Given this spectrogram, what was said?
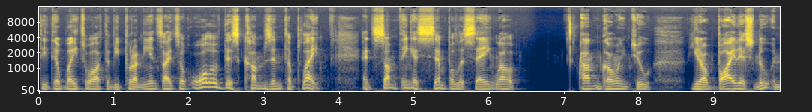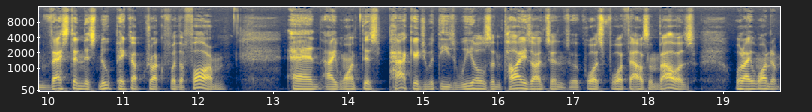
the, the weights will have to be put on the inside. So all of this comes into play. And something as simple as saying, well, I'm going to, you know, buy this new, invest in this new pickup truck for the farm. And I want this package with these wheels and tires on it, and it'll cost $4,000. What I want to,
